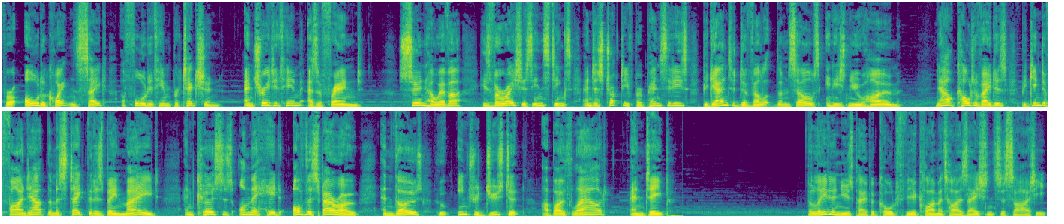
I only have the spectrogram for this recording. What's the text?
for old acquaintance' sake, afforded him protection, and treated him as a friend. Soon, however, his voracious instincts and destructive propensities began to develop themselves in his new home. Now cultivators begin to find out the mistake that has been made, and curses on the head of the sparrow and those who introduced it are both loud and deep. The leader newspaper called for the Acclimatisation Society,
